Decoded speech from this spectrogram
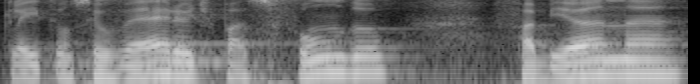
Cleiton Silvério, de Passo Fundo, Fabiana,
